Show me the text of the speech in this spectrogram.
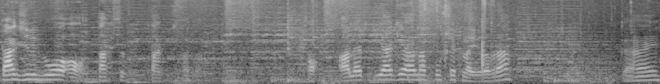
Tak, żeby było... O, tak, tak, tak. tak. O, ale jak ja napuszczę kleju, dobra? Okej.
